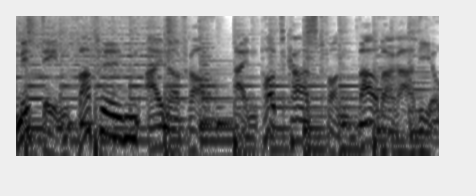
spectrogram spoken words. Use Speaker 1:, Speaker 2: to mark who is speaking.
Speaker 1: Mit den Waffeln einer Frau. Ein Podcast von Barbaradio.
